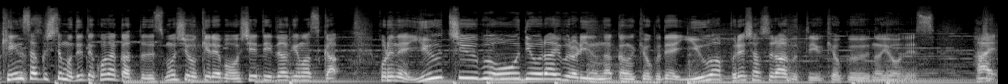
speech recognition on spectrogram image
検索しても出てこなかったです。もしよければ教えていただけますか？これね YouTube オーディオライブラリーの中の曲で Your Precious Love っていう曲のようです。はい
